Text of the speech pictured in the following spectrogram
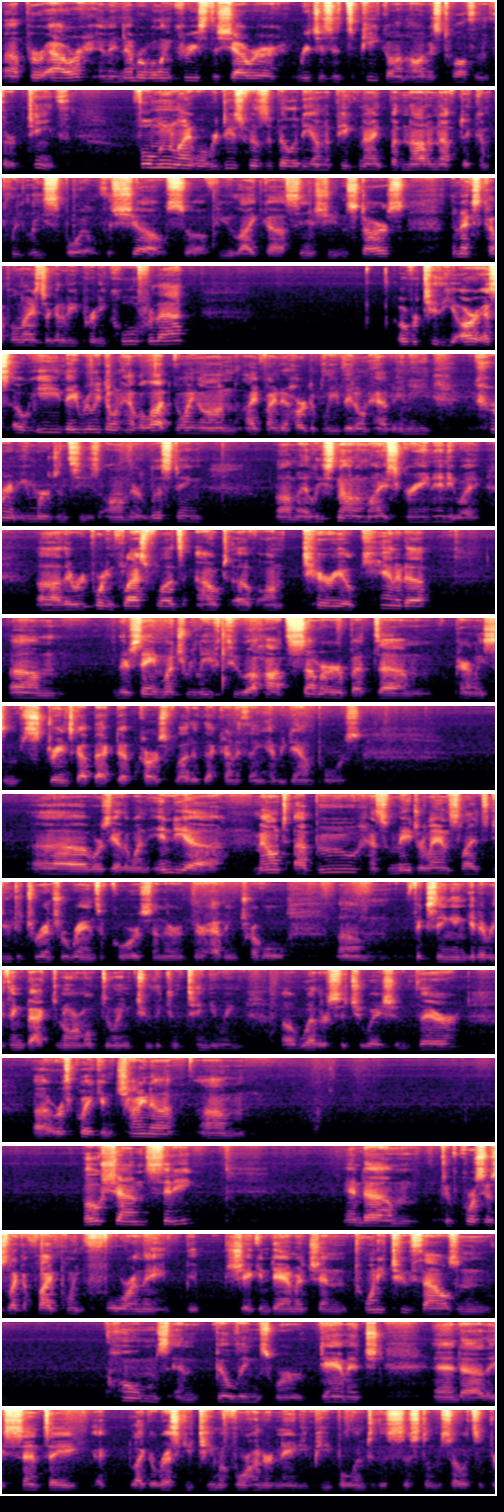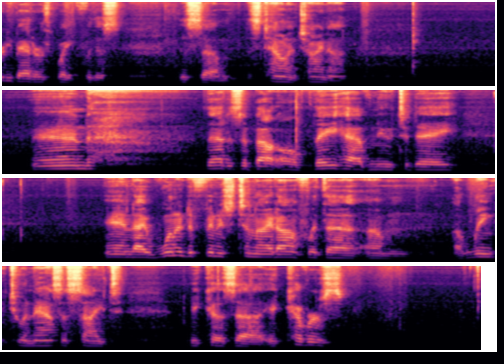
uh, per hour, and the number will increase. The shower reaches its peak on August 12th and 13th. Full moonlight will reduce visibility on the peak night, but not enough to completely spoil the show. So if you like uh, seeing shooting stars, the next couple nights are going to be pretty cool for that. Over to the RSOE, they really don't have a lot going on. I find it hard to believe they don't have any current emergencies on their listing, um, at least not on my screen anyway. Uh, they're reporting flash floods out of Ontario, Canada. Um, they're saying much relief to a hot summer, but um, apparently some drains got backed up, cars flooded, that kind of thing, heavy downpours. Uh, where's the other one? India, Mount Abu has some major landslides due to torrential rains, of course, and they're they're having trouble um, fixing and get everything back to normal due to the continuing uh, weather situation there. Uh, earthquake in China. Um, Baoshan City. And um, of course, it was like a 5.4, and they shaken damage, and 22,000 homes and buildings were damaged. And uh, they sent a, a like a rescue team of 480 people into the system. So it's a pretty bad earthquake for this this um, this town in China. And that is about all they have new today. And I wanted to finish tonight off with a, um, a link to a NASA site because uh, it covers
